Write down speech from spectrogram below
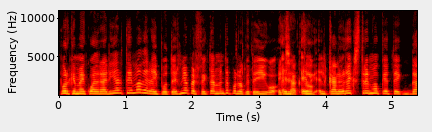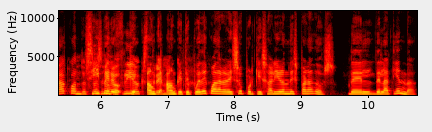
Porque me cuadraría el tema de la hipotermia perfectamente por lo que te digo. Exacto. El, el calor extremo que te da cuando Sí, estás en pero un frío que- aunque, extremo. aunque te puede cuadrar eso, ¿por qué salieron disparados del- de la tienda?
